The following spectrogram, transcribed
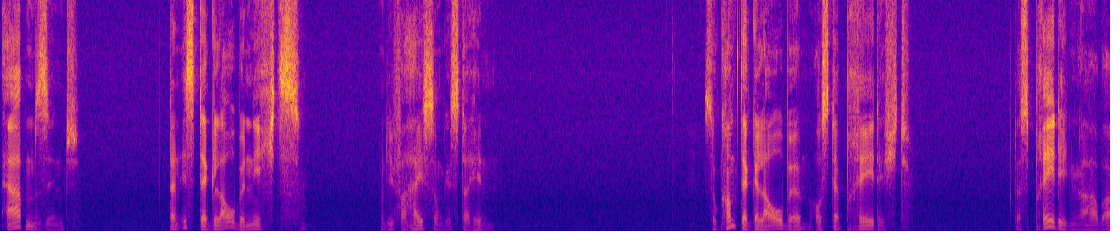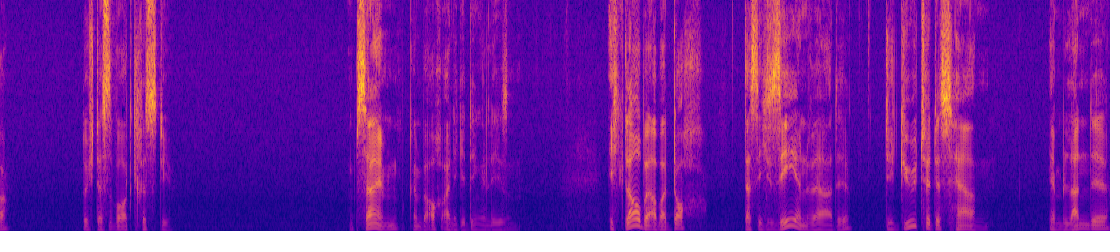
Erben sind, dann ist der Glaube nichts und die Verheißung ist dahin. So kommt der Glaube aus der Predigt, das Predigen aber durch das Wort Christi. Im Psalm können wir auch einige Dinge lesen. Ich glaube aber doch, dass ich sehen werde die Güte des Herrn im Lande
